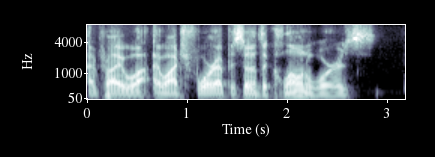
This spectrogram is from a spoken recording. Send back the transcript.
I probably wa- I watched four episodes of Clone Wars.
